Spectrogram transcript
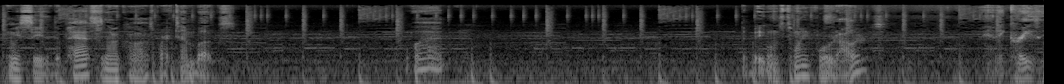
let me see. The pass is gonna cost probably 10 bucks. What? The big one's $24? Man, they crazy.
